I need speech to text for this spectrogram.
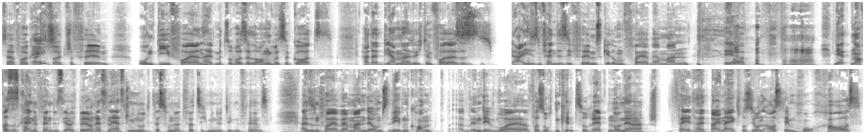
Ist der erfolgreichste Echt? deutsche Film. Und die feuern halt mit sowas Along with the Gods. Hat halt, die haben natürlich den Vorteil, also es ist ja, eigentlich ist es ein Fantasy-Film. Es geht um einen Feuerwehrmann, der. Jetzt noch ist es keine Fantasy, aber ich bin auch erst in der ersten Minute des 140-minütigen Films. Also ein Feuerwehrmann, der ums Leben kommt, in dem, wo er versucht, ein Kind zu retten und er fällt halt bei einer Explosion aus dem Hochhaus,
